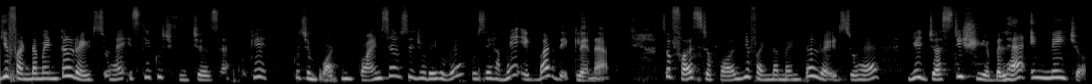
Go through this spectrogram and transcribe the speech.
ये फंडामेंटल राइट्स जो है इसके कुछ फीचर्स हैं ओके कुछ इंपॉर्टेंट पॉइंट्स हैं उससे जुड़े हुए, उसे हमें एक बार देख लेना है। सो फ़र्स्ट ऑफ़ ऑल ये फंडामेंटल राइट्स जो है, ये जस्टिशिएबल है इन नेचर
